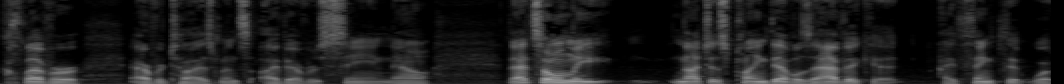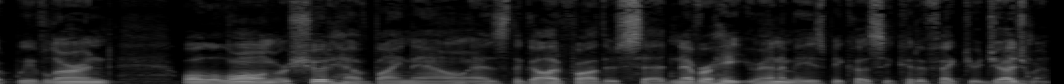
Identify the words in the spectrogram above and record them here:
clever advertisements I've ever seen. Now, that's only not just playing devil's advocate. I think that what we've learned all along, or should have by now, as the Godfather said, never hate your enemies because it could affect your judgment.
